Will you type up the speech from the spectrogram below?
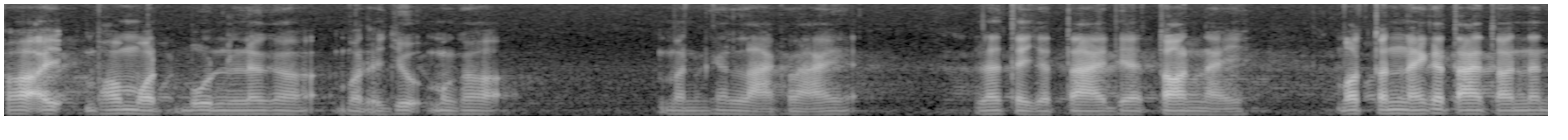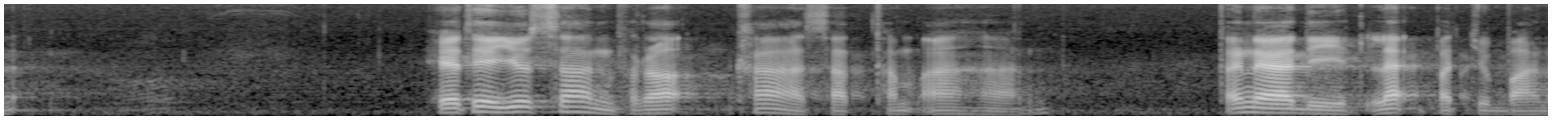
พอพอหมดบุญแล้วก็หมดอายุมันก็มันก็หลากหลาย แล้วแต่จะตายเดี๋ยวตอนไหน หมดตอนไหนก็ตายตอนนั้นเหตุที่อายุสั้นเพราะฆ่าสัตว์ทำอาหาร ทั้งในอดีตและปัจจุบัน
